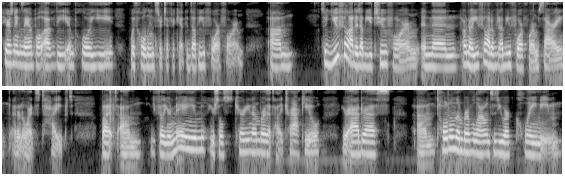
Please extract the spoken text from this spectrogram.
Here's an example of the employee withholding certificate, the W-4 form. Um, so you fill out a W-2 form and then, oh no, you fill out a W-4 form, sorry. I don't know why it's typed. But um, you fill your name, your social security number, that's how they track you, your address, um, total number of allowances you are claiming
